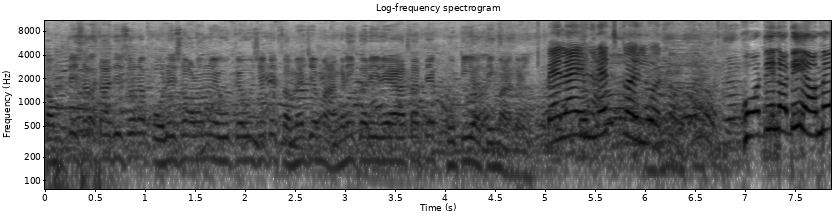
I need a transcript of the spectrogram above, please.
કંપની સત્તાધીશો અને પોલીસ વાળાનું એવું કેવું છે કે તમે જે માંગણી કરી રહ્યા હતા તે ખોટી હતી માંગણી. પહેલા એમને જ કહેલું હતું. ખોટી નથી. અમે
